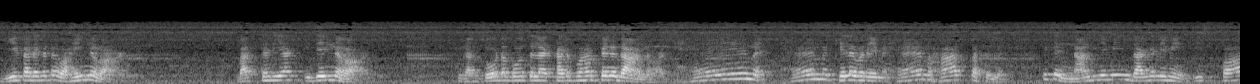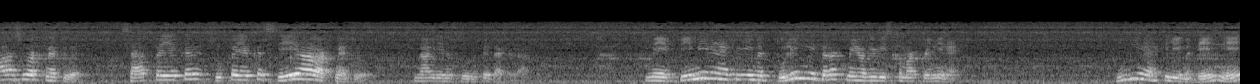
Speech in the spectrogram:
දිය කඩකට වහින්නවා. බක්ටරියක් ඉදෙන්නවා. නිකන් සෝඩා බෝතලයක් කඩපුවහම පෙන දාන්නවා. හැම හැම කෙලවරෙම හැම හාත්පසම ඒක නලියමින් දඟලෙමින් ඉස්පාසුවක් නැතුව සැපයක සුඛයක සේයාවක් නැතුව නලියන ස්වරූපේ දැක ගන්න. මේ පිමින හැකීම තුලින් විතරක් මේ වගේ විස්කමක් වෙන්නේ නැහැ. පිමින හැකීම දෙන්නේ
